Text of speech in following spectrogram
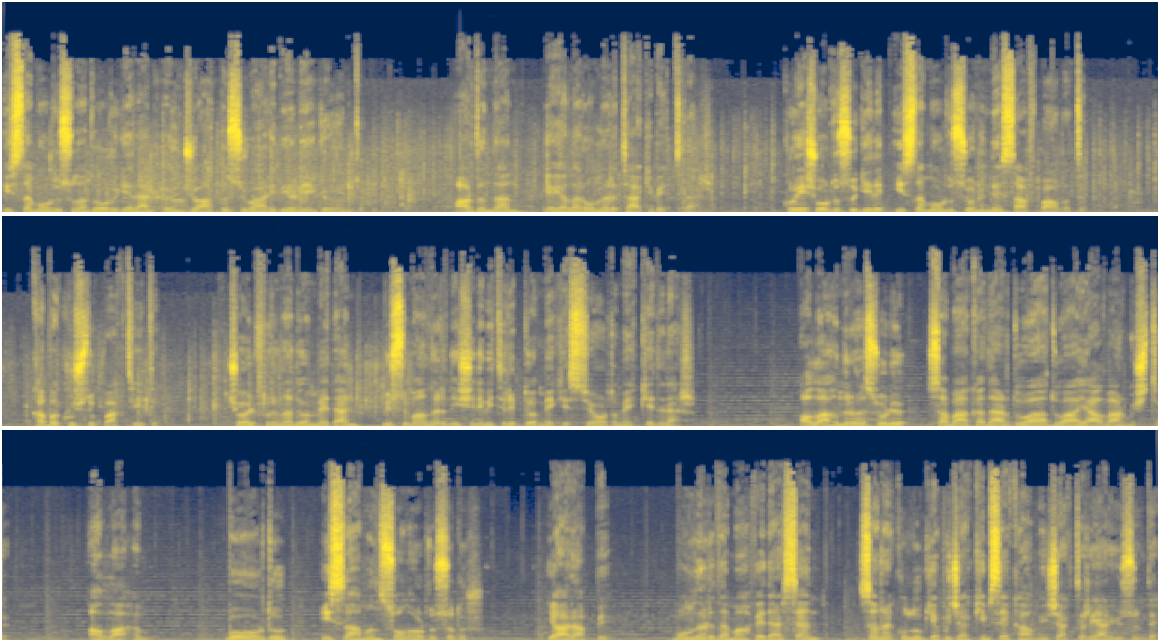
İslam ordusuna doğru gelen öncü atlı süvari birliği göründü. Ardından yayalar onları takip ettiler. Kureyş ordusu gelip İslam ordusu önünde saf bağladı. Kaba kuşluk vaktiydi. Çöl fırına dönmeden Müslümanların işini bitirip dönmek istiyordu Mekkeliler. Allah'ın Resulü sabaha kadar dua dua yalvarmıştı. Allah'ım bu ordu İslam'ın son ordusudur. Ya Rabbi bunları da mahvedersen sana kulluk yapacak kimse kalmayacaktır yeryüzünde.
